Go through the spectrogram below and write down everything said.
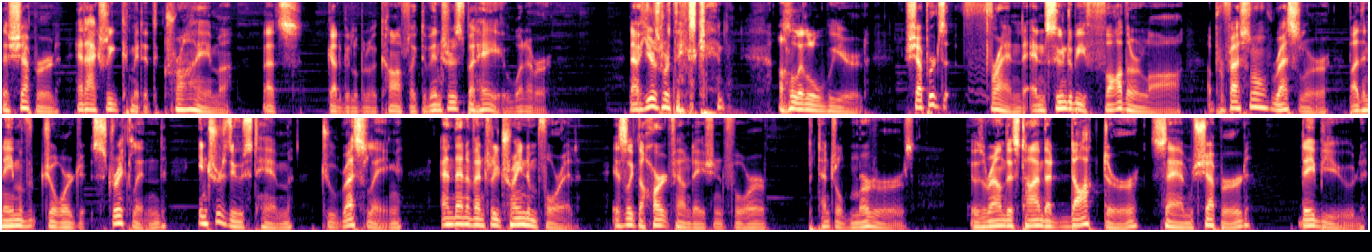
that Shepard had actually committed the crime. That's Got to be a little bit of a conflict of interest, but hey, whatever. Now, here's where things get a little weird. Shepard's friend and soon to be father in law, a professional wrestler by the name of George Strickland, introduced him to wrestling and then eventually trained him for it. It's like the Hart Foundation for potential murderers. It was around this time that Dr. Sam Shepard debuted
